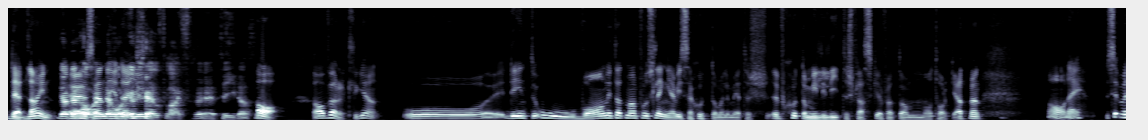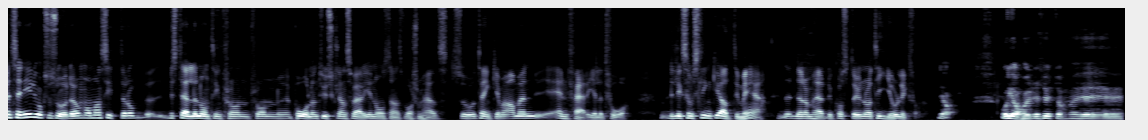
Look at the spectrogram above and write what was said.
deadline. Ja, den har, eh, den har ju shelf life-tid alltså. Ja, ja verkligen. Och det är inte ovanligt att man får slänga vissa 17 mm 17 milliliters flaskor för att de har torkat. Men ja, nej. Men sen är det ju också så om man sitter och beställer någonting från, från Polen, Tyskland, Sverige någonstans var som helst så tänker man ja men en färg eller två. Det liksom slinker ju alltid med. När de här, det kostar ju några tior liksom. Ja. Och jag har ju dessutom eh,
